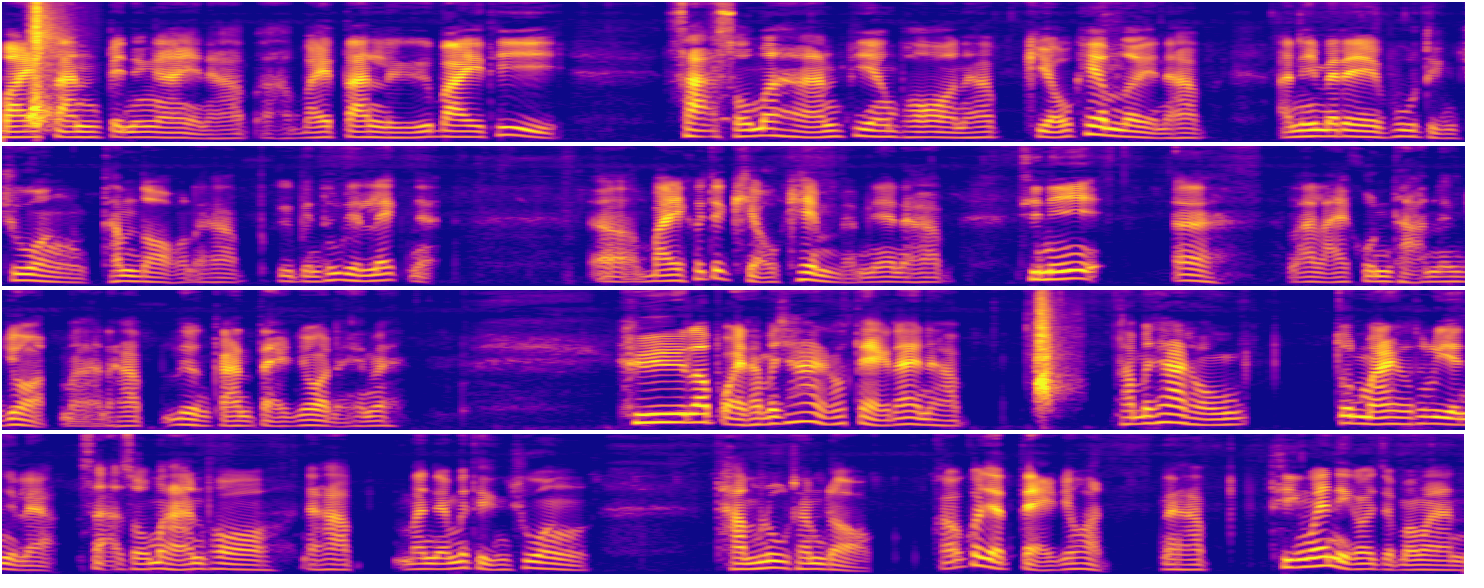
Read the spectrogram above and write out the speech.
ใบตันเป็นยังไงนะครับใบตันหรือใบที่สะสมอาหารเพียงพอนะครับ เขียวเข้มเลยนะครับ อันนี้ไม่ได้พูดถึงช่วงทำดอกนะครับ คือเป็นทุเรียนเล็กเนี่ยใบเขาจะเขียวเข้มแบบนี้นะครับ ทีนี้อ่ายหลายคนถามเรื่องยอดมานะครับ เรื่องการแตกยอดเห็นไหมคือเราปล่อยธรรมชาติเขาแตกได้นะครับ ธรรมชาติของต้นไม้ของทุเรียนอยู่แล้ว สะสมอาหารพอนะครับ มันยังไม่ถึงช่วงทำลูกทำดอกเขาก็จะแตกยอดนะครับ ทิ้งไว้นี่ก็จะประมาณ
